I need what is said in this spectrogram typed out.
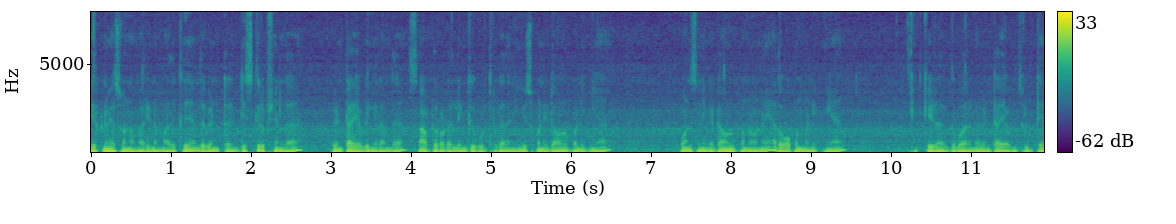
ஏற்கனவே சொன்ன மாதிரி நம்ம அதுக்கு இந்த வென்ட டிஸ்கிரிப்ஷனில் வென்டாய் அப்படிங்கிற அந்த சாஃப்ட்வேரோட லிங்க் கொடுத்துருக்கு. அதை நீங்கள் யூஸ் பண்ணி டவுன்லோட் பண்ணிக்கங்க. ஒன்ஸ் நீங்கள் டவுன்லோட் பண்ணோடனே அதை ஓப்பன் பண்ணிக்கிங்க. கீழே இருக்குது பாருங்கள் வென்டாய் அப்படின்னு சொல்லிட்டு.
